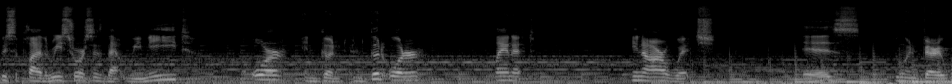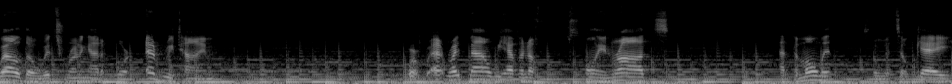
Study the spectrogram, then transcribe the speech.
to supply the resources that we need, or in good in good order, planet Tinar, which is doing very well, though it's running out of ore every time. We're at, right now, we have enough Smolian rods at the moment, so it's okay.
